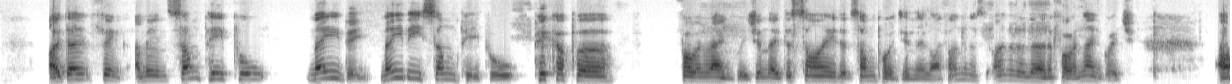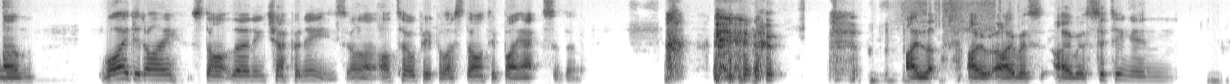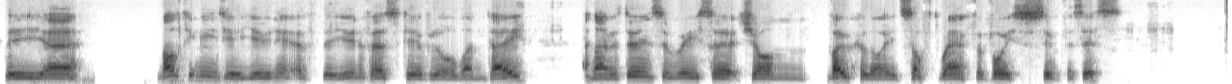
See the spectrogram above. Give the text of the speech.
I don't think, I mean, some people, maybe, maybe some people pick up a foreign language and they decide at some point in their life, I'm going to, I'm going to learn a foreign language. Um, why did I start learning Japanese? I'll, I'll tell people I started by accident. I, I, I, was I was sitting in the uh, multimedia unit of the University of Law one day, and I was doing some research on Vocaloid software for voice synthesis,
